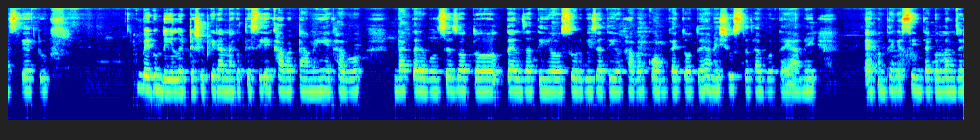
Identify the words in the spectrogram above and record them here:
আজকে একটু বেগুন দিয়ে লুটটা শুটকি রান্না করতেছি, এই খাবারটা আমি খাব। ডাক্তারে বলছে যত তেল জাতীয়, চর্বি জাতীয় খাবার কম খাই, ততই আমি সুস্থ থাকব, তাই আমি এখন থেকে চিন্তা করলাম যে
